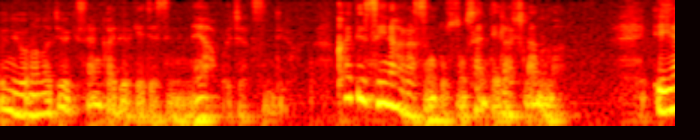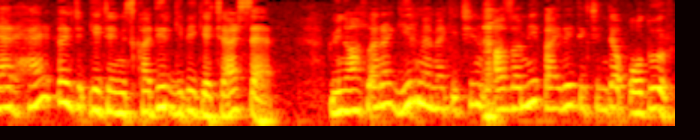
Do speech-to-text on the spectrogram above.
Dönüyor ona diyor ki sen Kadir gecesini ne yapacaksın. Kadir seni arasın bulsun sen telaşlanma. Eğer her gece- gecemiz Kadir gibi geçerse günahlara girmemek için azami gayret içinde olur.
